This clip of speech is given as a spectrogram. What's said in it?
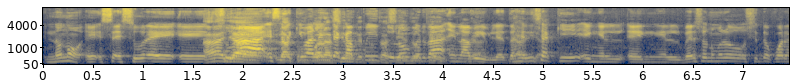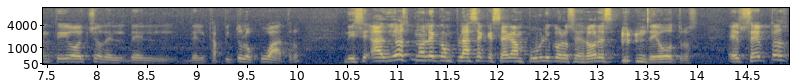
No, no, eh, eh, eh, Ah, surah ya, es el equivalente a capítulo, haciendo, ¿verdad? en la ya, Biblia. Entonces ya, dice aquí en el, en el verso número 148 del, del, del capítulo 4, dice, a Dios no le complace que se hagan públicos los errores de otros, excepto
